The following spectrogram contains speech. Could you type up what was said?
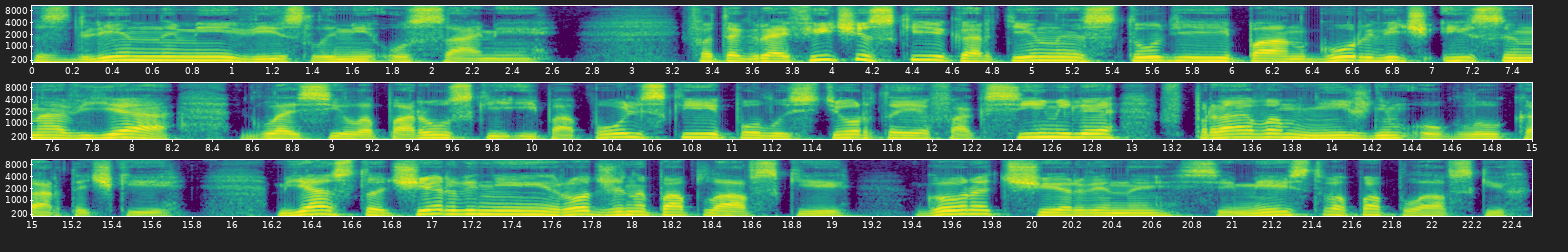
с длинными вислыми усами. «Фотографические картины студии «Пан Гурвич и сыновья», гласила по-русски и по-польски полустертая факсимиле в правом нижнем углу карточки. «Мьясто Червени, Роджина Поплавский», Город Червины, семейство Поплавских,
